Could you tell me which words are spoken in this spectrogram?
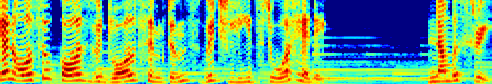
can also cause withdrawal symptoms which leads to a headache. Number 3.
